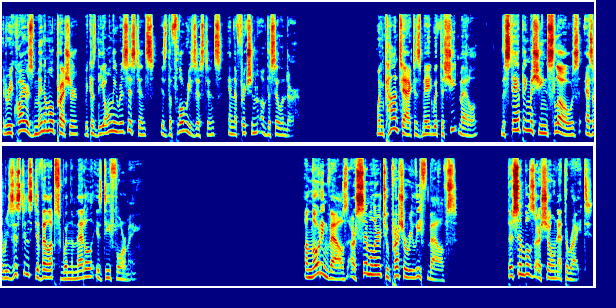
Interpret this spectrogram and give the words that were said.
It requires minimal pressure because the only resistance is the flow resistance and the friction of the cylinder. When contact is made with the sheet metal, the stamping machine slows as a resistance develops when the metal is deforming. Unloading valves are similar to pressure relief valves. Their symbols are shown at the right.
